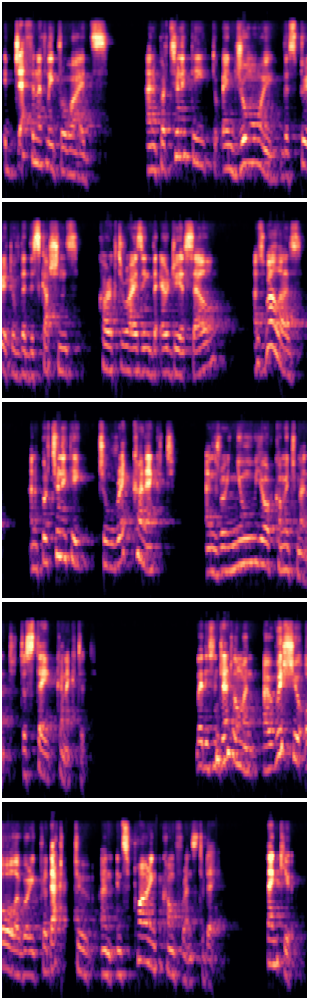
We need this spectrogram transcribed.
it definitely provides an opportunity to enjoy the spirit of the discussions characterizing the RGSL, as well as an opportunity to reconnect and renew your commitment to stay connected. Ladies and gentlemen, I wish you all a very productive and inspiring conference today. Thank you.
